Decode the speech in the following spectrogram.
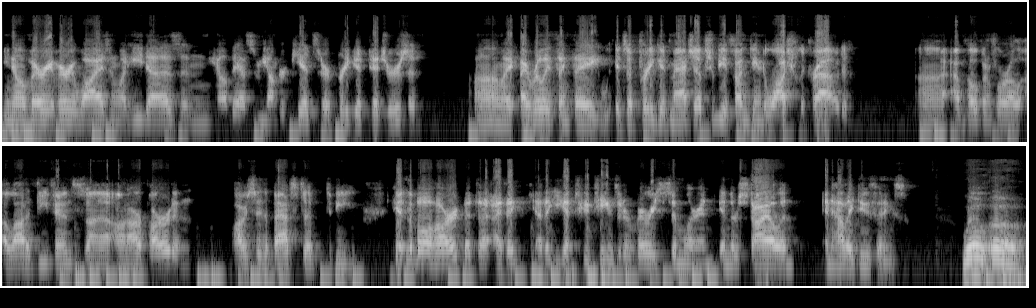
you know, very, very wise in what he does. And, you know, they have some younger kids that are pretty good pitchers. And um, I, I really think they, it's a pretty good matchup. Should be a fun game to watch for the crowd. And uh, I'm hoping for a, a lot of defense uh, on our part and obviously the bats to, to be hitting the ball hard. But uh, I think, I think you get two teams that are very similar in, in their style and, and how they do things. Well,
